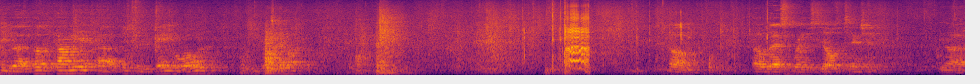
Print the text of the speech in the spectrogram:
to, uh, public comment, uh, Mr. Daniel Rowland. Would you please come up? Um, I was asked to bring this to y'all's attention. You know, I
